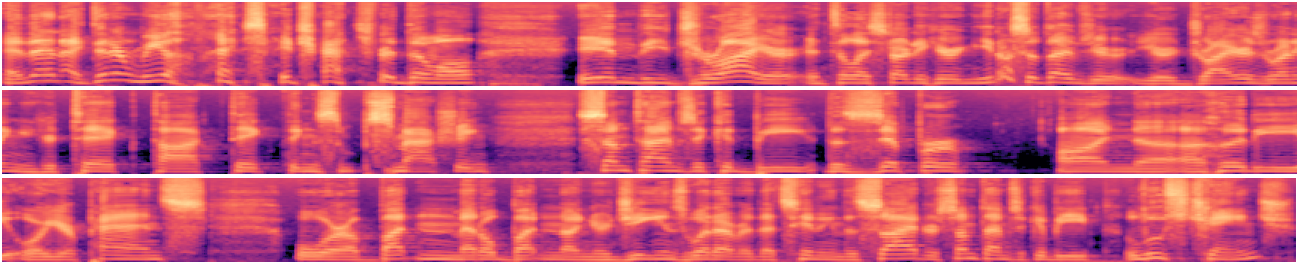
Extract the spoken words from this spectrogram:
And then I didn't realize I transferred them all in the dryer until I started hearing, you know, sometimes your, your dryer's running and your tick, tock, tick, things smashing. Sometimes it could be the zipper on uh, a hoodie or your pants or a button, metal button on your jeans, whatever that's hitting the side, or sometimes it could be loose change.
